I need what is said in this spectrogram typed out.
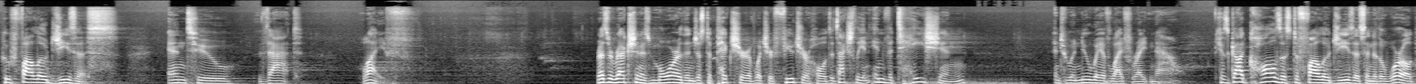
who follow Jesus into that life. Resurrection is more than just a picture of what your future holds, it's actually an invitation into a new way of life right now. Because God calls us to follow Jesus into the world.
